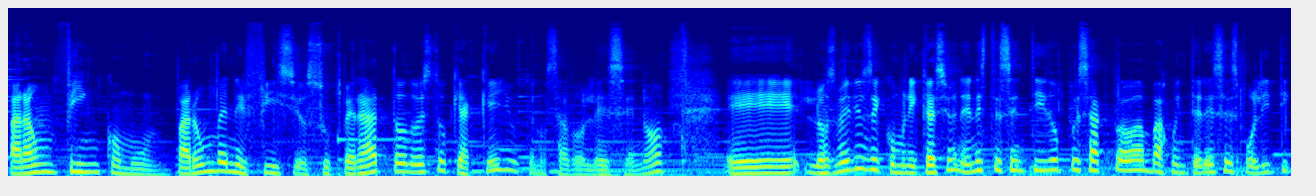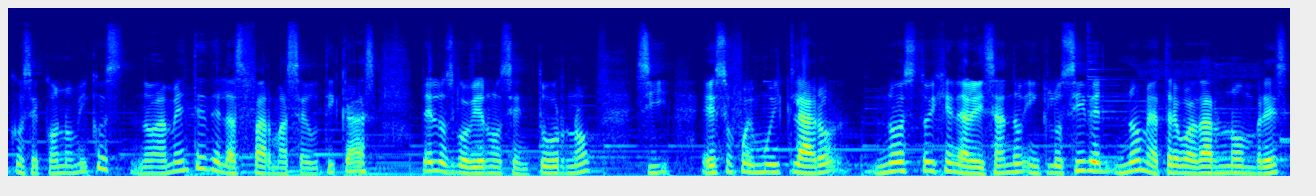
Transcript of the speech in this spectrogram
para un fin común, para un beneficio, superar todo esto que aquello que nos adolece, ¿no? Eh, los medios de comunicación en este sentido pues actuaban bajo intereses políticos, económicos, nuevamente de las farmacéuticas, de los gobiernos en turno, sí, eso fue muy claro, no estoy generalizando, inclusive no me atrevo a dar nombres,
